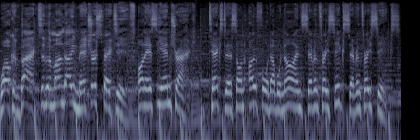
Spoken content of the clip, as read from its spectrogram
Welcome back to the Monday Metrospective on SEN Track. Text us on 0499 736 736.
